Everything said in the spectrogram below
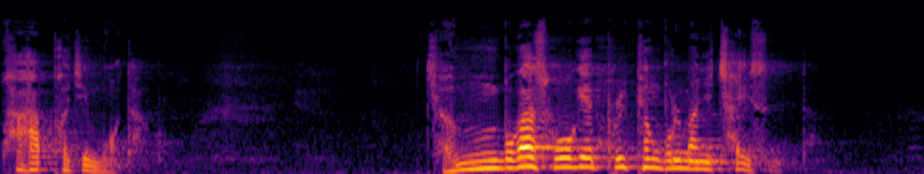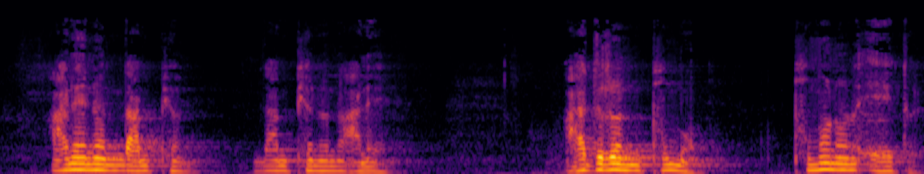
화합하지 못하고 전부가 속에 불평불만이 차 있습니다. 아내는 남편, 남편은 아내, 아들은 부모, 부모는 애들.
